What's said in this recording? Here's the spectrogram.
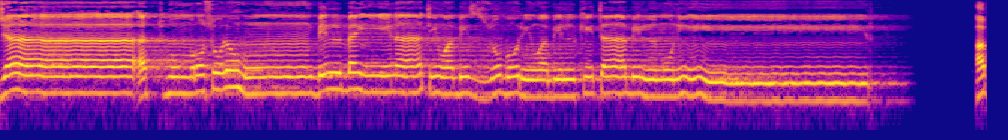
جاءتهم رسلهم بالبينات وبالزبر وبالكتاب المنير۔ اب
